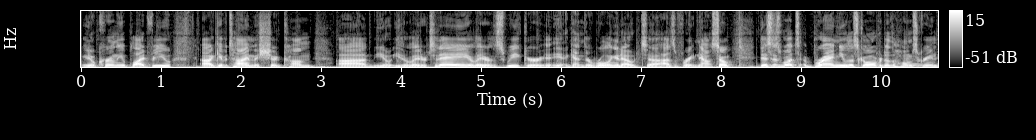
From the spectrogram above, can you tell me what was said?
you know currently applied for you uh, give it time it should come uh, you know either later today or later this week or again they're rolling it out uh, as of right now so this is what's brand new let's go over to the home screen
